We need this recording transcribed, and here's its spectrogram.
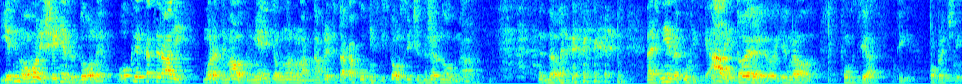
Jedino ovo rješenje za dole, okvir kad se radi, morate malo promijeniti, ali normalno ako napravite takav kuhinski stol, svi će držati nogu na dole. znači nije za kuhinske, ali... To je jedna od funkcija tih poprečnih.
